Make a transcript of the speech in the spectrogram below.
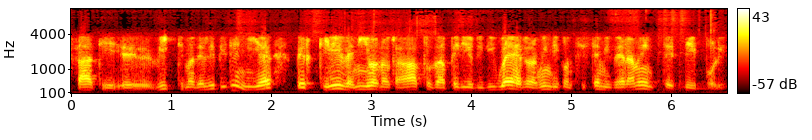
stati eh, vittima dell'epidemia perché venivano tra l'altro da periodi di guerra, quindi con sistemi veramente deboli.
